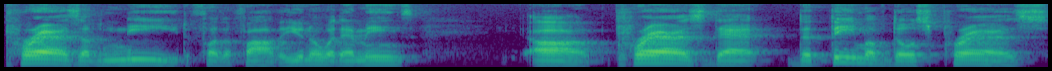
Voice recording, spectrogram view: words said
Prayers of need for the Father. You know what that means? Uh, prayers that the theme of those prayers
